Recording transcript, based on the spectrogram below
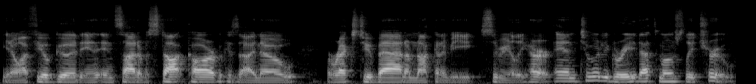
You know, I feel good in, inside of a stock car because I know if a wreck's too bad, I'm not going to be severely hurt. And to a degree, that's mostly true.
